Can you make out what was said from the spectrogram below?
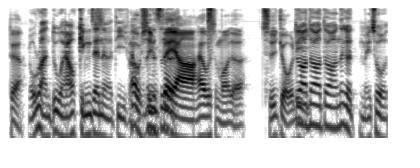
对啊，柔软度还要盯在那个地方，还有心肺啊，还有什么的持久力，对啊对啊对啊，那个没错，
